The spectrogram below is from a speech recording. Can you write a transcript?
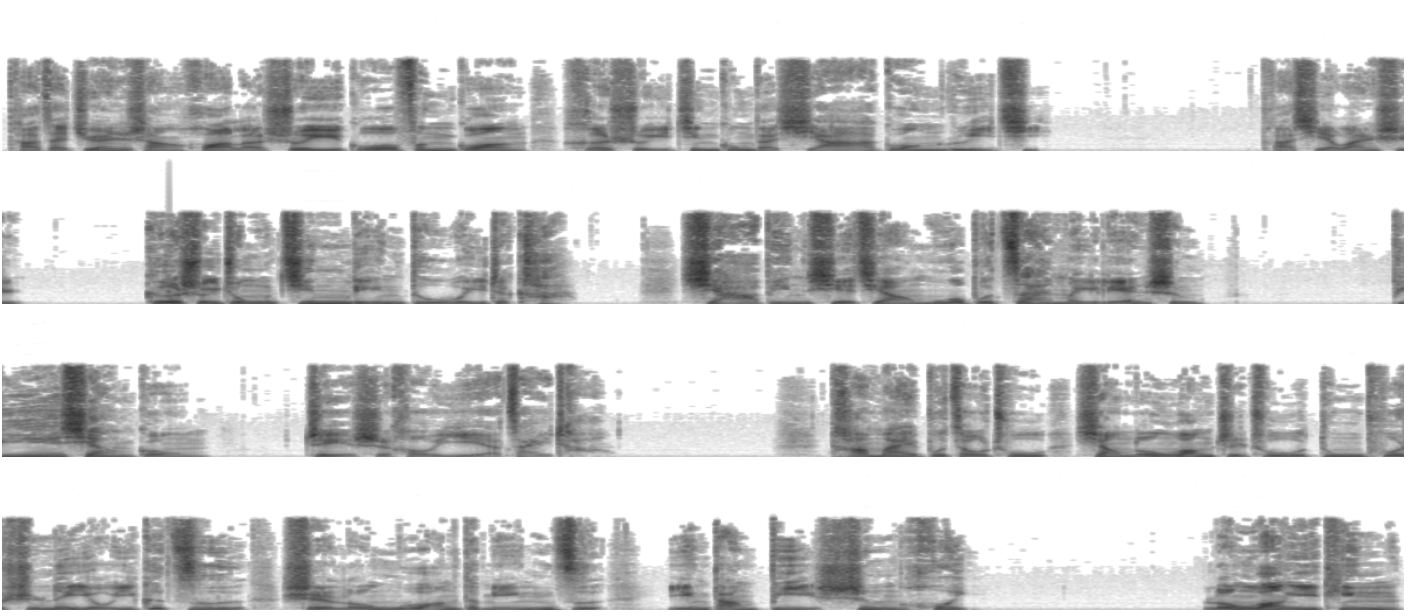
他在绢上画了水国风光和水晶宫的霞光瑞气。他写完诗，各水中精灵都围着看，虾兵蟹将莫不赞美连声。鳖相公这时候也在场。他迈步走出，向龙王指出东坡诗内有一个字是龙王的名字，应当必盛会。龙王一听，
